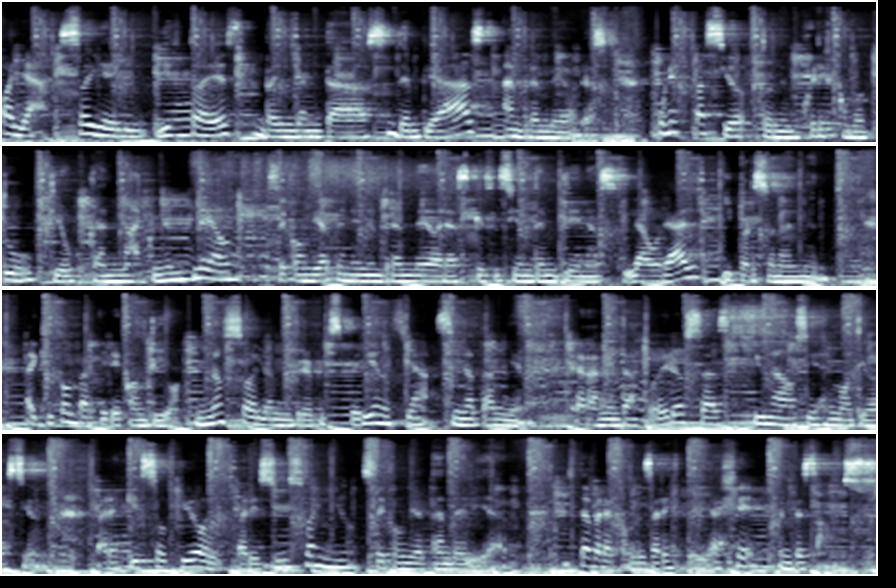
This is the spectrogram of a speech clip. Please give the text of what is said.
Hola, soy Eli y esto es Reinventadas, de empleadas a emprendedoras. Un espacio donde mujeres como tú, que buscan más que un empleo, se convierten en emprendedoras que se sienten plenas laboral y personalmente. Aquí compartiré contigo no solo mi propia experiencia, sino también herramientas poderosas y una dosis de motivación para que eso que hoy parece un sueño se convierta en realidad. ¿Lista para comenzar este viaje? Empezamos.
